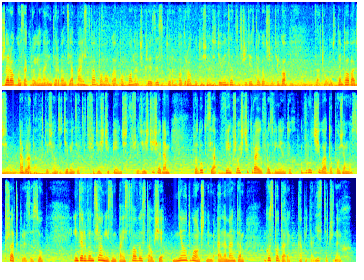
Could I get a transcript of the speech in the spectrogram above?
Szeroko zakrojona interwencja państwa pomogła pokonać kryzys, który od roku 1933 zaczął ustępować, a w latach 1935-37 produkcja w większości krajów rozwiniętych wróciła do poziomu sprzed kryzysu. Interwencjonizm państwowy stał się nieodłącznym elementem gospodarek kapitalistycznych.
